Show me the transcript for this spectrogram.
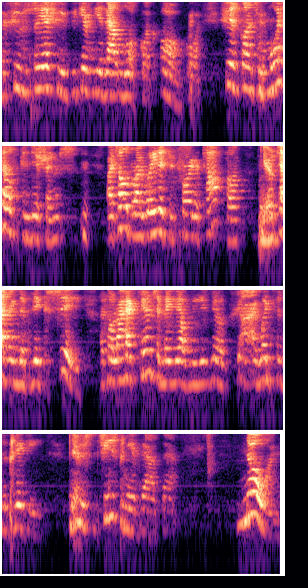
And she was there. She would be giving you that look, like, oh God. She has gone through more health conditions. I told her I waited to try to top her. When Yeah. was having the big C. I thought I had cancer. Maybe I'll be, you know. I went for the biggie. Yeah. She was teasing me about that. No one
